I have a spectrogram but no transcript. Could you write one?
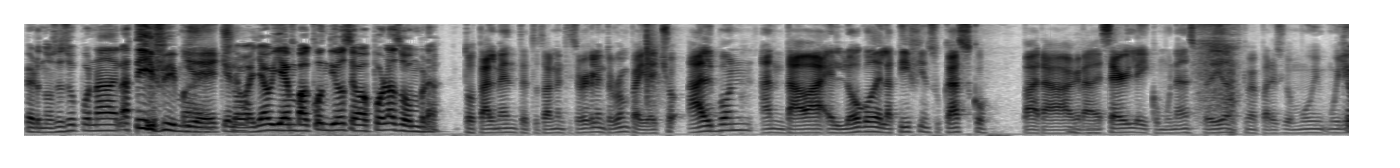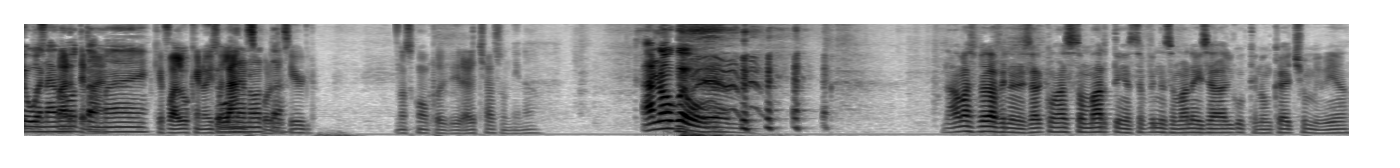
pero no se supo nada de la Tiffy, man. que le vaya bien, va con Dios, se va por la sombra. Totalmente, totalmente. Sorry que le interrumpa. Y de hecho, Albon andaba el logo de la Tiffy en su casco para agradecerle y como una despedida que me pareció muy, muy lindo. Qué buena nota, Que fue algo que no hizo Lance, por decirlo. No es como puede tirar chazo ni nada. Ah, no, huevo. nada más para finalizar con Aston Martin. Este fin de semana hice algo que nunca he hecho en mi vida.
